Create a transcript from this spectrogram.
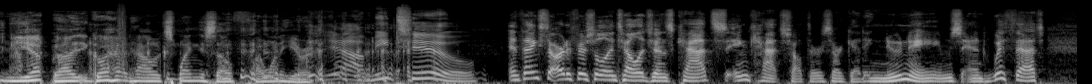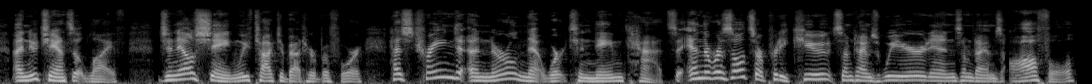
Yep. Uh, go ahead, Hal. Explain yourself. I want to hear it. Yeah, me too. And thanks to artificial intelligence, cats in cat shelters are getting new names, and with that, a new chance at life. Janelle Shane, we've talked about her before, has trained a neural network to name cats, and the results are pretty cute, sometimes weird, and sometimes awful.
